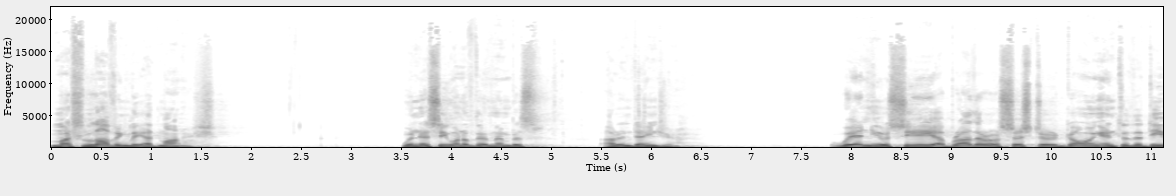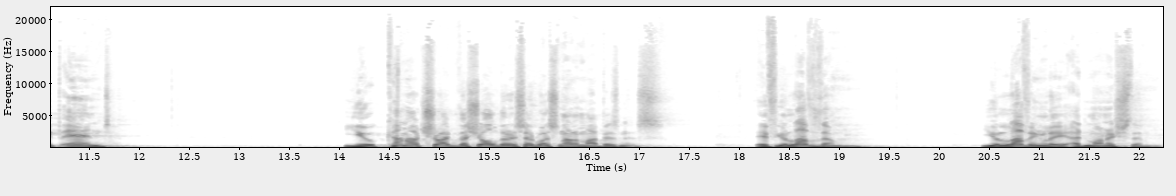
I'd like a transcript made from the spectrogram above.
must lovingly admonish when they see one of their members are in danger. When you see a brother or sister going into the deep end, you cannot shrug the shoulder and say, Well, it's none of my business. If you love them, you lovingly admonish them.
